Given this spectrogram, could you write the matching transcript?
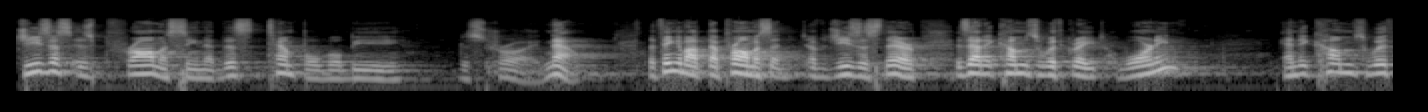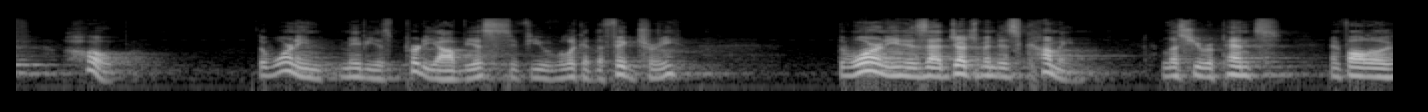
Jesus is promising that this temple will be destroyed. Now, the thing about that promise of Jesus there is that it comes with great warning and it comes with hope. The warning maybe is pretty obvious if you look at the fig tree. The warning is that judgment is coming. Unless you repent and follow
